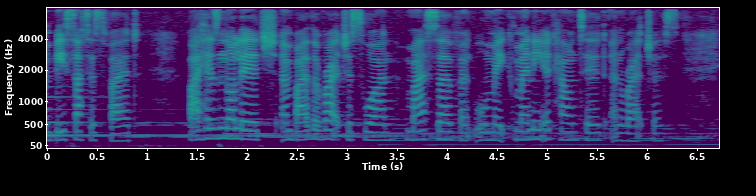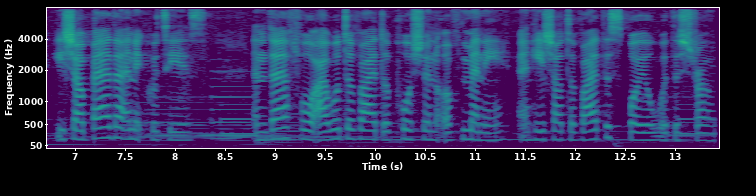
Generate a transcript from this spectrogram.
and be satisfied. By his knowledge and by the righteous one, my servant will make many accounted and righteous. He shall bear their iniquities, and therefore I will divide the portion of many, and he shall divide the spoil with the strong,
